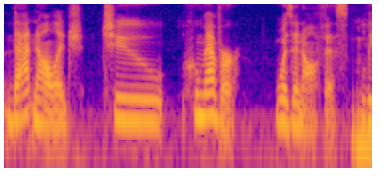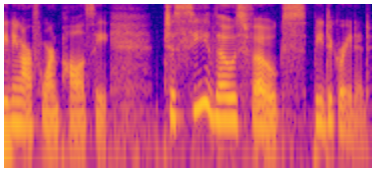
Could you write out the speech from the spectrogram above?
that knowledge to whomever was in office mm-hmm. leading our foreign policy. To see those folks be degraded,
